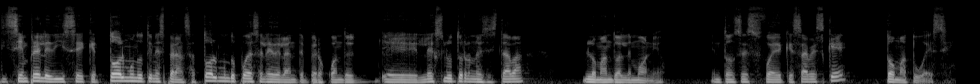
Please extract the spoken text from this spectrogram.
siempre le dice que todo el mundo tiene esperanza, todo el mundo puede salir adelante, pero cuando eh, Lex Luthor lo necesitaba, lo mandó al demonio. Entonces fue de que, ¿sabes qué? Toma tu S.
